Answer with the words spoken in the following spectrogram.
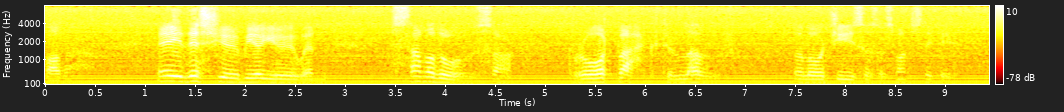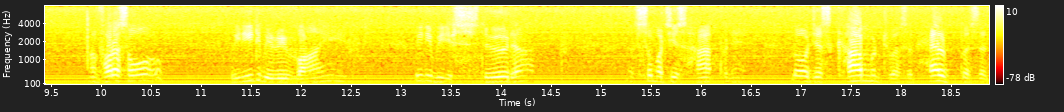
Father, may this year be a year when some of those are brought back to love the Lord Jesus as once they did. And for us all, we need to be revived. We need to be stirred up. so much is happening. Lord, just come to us and help us and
